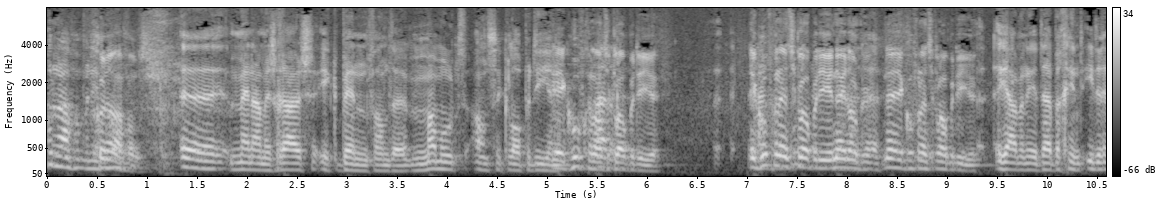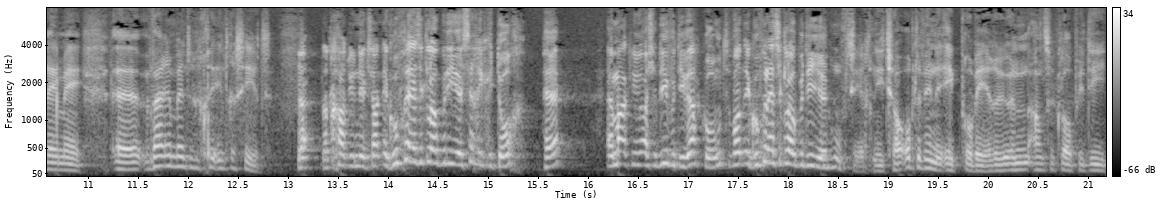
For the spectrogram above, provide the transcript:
Goedenavond, meneer. Goedenavond. Eh, mijn naam is Ruis. Ik ben van de Mammoet Encyclopedie. Ik hoef geen encyclopedieën. Ik hoef geen encyclopedieën. Nee, dank u. Nee, ik hoef geen encyclopedieën. Ja, meneer, daar begint iedereen mee. Eh, waarin bent u geïnteresseerd? Ja, dat gaat u niks aan. Ik hoef geen encyclopedieën, zeg ik u toch? Hè? En maakt u nu alsjeblieft dat die wegkomt, want ik hoef geen U encyclopedieën. hoeft zich niet zo op te vinden. Ik probeer u een encyclopedie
